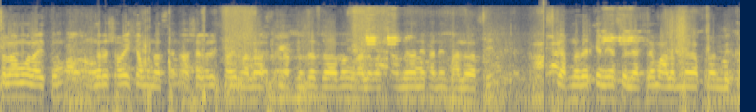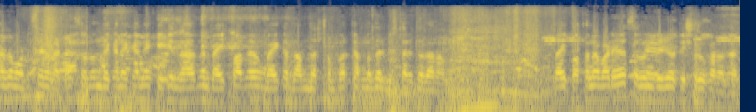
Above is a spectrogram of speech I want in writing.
আসসালামু আলাইকুম। আপনারা সবাই কেমন আছেন? আশা করি সবাই ভালো আছেন। আপনাদের দোয়া এবং ভালোবাসা আমি অনেক অনেক ভালো আছি। আজকে আপনাদেরকে নিয়ে চলে আসলাম আলমনগর আপনার বিখ্যাত মোটরসাইকেল হাটে। চলুন দেখেন এখানে কি কি ধরনের বাইক পাওয়া এবং বাইকের দাম দর সম্পর্কে আপনাদের বিস্তারিত জানাব। তাই কথা না বাড়িয়ে চলুন ভিডিওটি শুরু করা যাক।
